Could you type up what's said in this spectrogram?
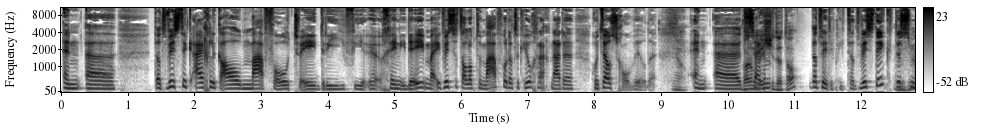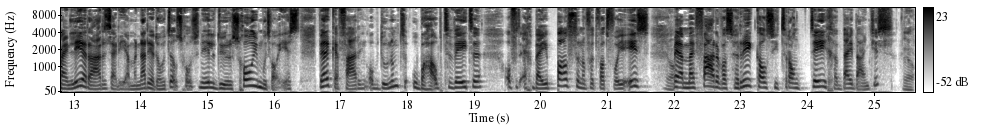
En uh, dat wist ik eigenlijk al MAVO 2, 3, 4, uh, geen idee. Maar ik wist het al op de MAVO dat ik heel graag naar de hotelschool wilde. Ja. En, uh, Waarom zeiden, wist je dat al? Dat weet ik niet, dat wist ik. Dus mm -hmm. mijn leraren zeiden, ja maar Nadia, de hotelschool is een hele dure school. Je moet wel eerst werkervaring opdoen om te, überhaupt te weten of het echt bij je past en of het wat voor je is. Ja. Maar ja, mijn vader was recalcitrant tegen bijbaantjes. Ja.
